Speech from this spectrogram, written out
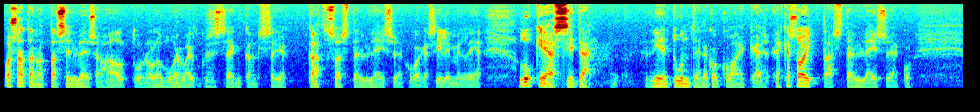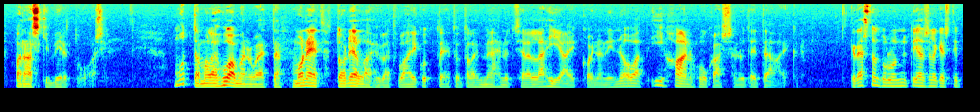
osataan ottaa se yleisö haltuun, olla vuorovaikutuksessa sen kanssa ja katsoa sitä yleisöä koko ajan silmille ja lukea sitä, niiden tunteita koko ajan ja ehkä soittaa sitä yleisöä kuin paraskin virtuosi. Mutta mä olen huomannut, että monet todella hyvät vaikutteet, joita olen nähnyt siellä lähiaikoina, niin ne ovat ihan hukassa nyt etäaikana. Ja tästä on tullut nyt ihan selkeästi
